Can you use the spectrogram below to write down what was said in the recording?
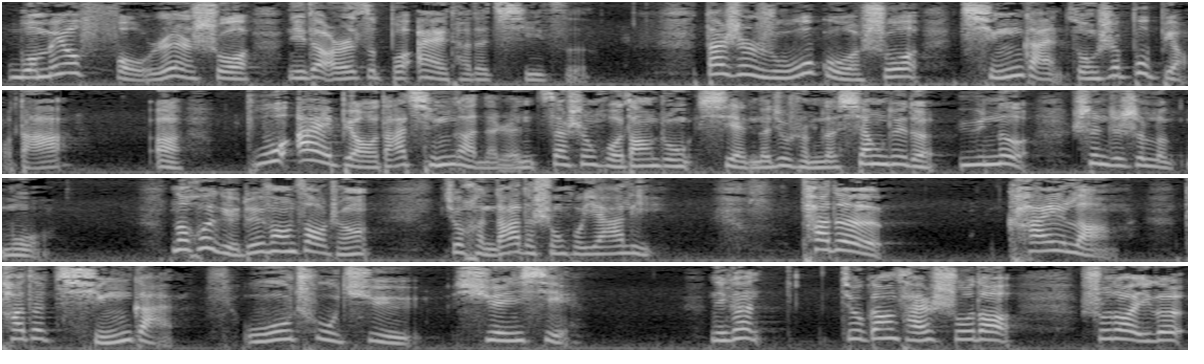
我没有否认说你的儿子不爱他的妻子，但是如果说情感总是不表达啊，不爱表达情感的人，在生活当中显得就什么呢？相对的郁讷，甚至是冷漠，那会给对方造成就很大的生活压力。他的开朗，他的情感无处去宣泄，你看。就刚才说到说到一个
